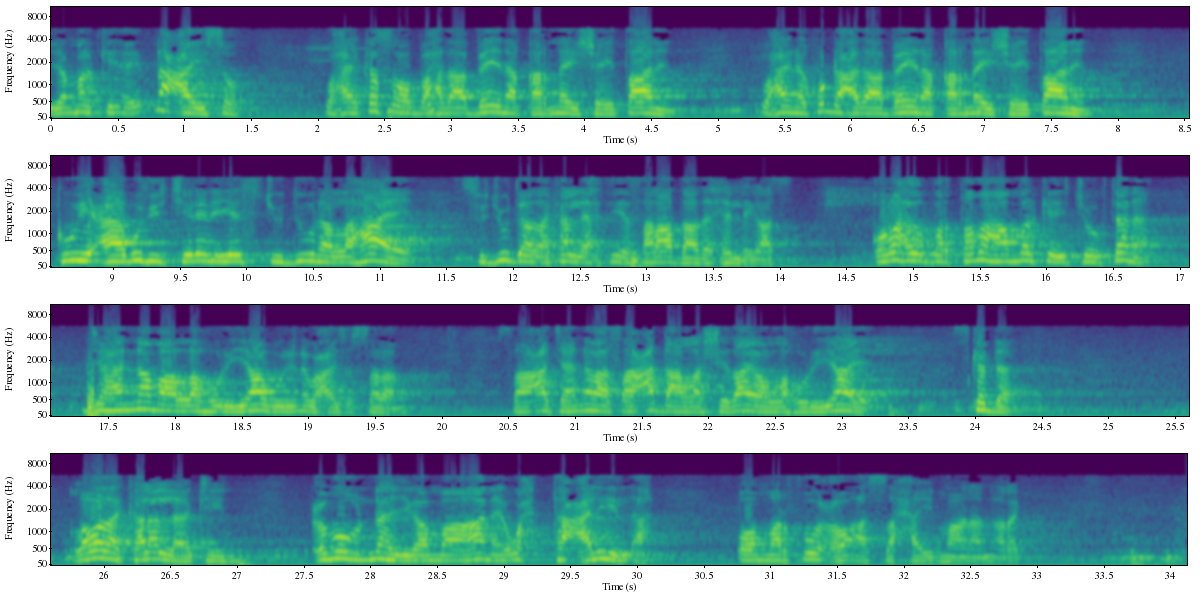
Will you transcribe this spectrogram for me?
iyo markii ay dhacayso waxay ka soo baxdaa bayna qarnay shayطaanin waxayna ku dhacdaa bayna qarnay shayطaanin kuwii caabudi jireen yasjuduuna lahaae sujuuddaada ka leextiya salaadaada xilligaas. Qoraxdu bartamaha markay joogtana jahanamaa la huriyaa buu yihi nabig alay slat slaam saaca jahanamaa saacaddaa la shidaay oo la huriyaaye. Iska daa labada kale laakiin cumuum nahyiga maahane wax tacliil ah oo marfuucoo asaxay maanan arag.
